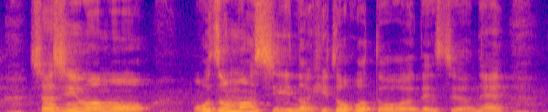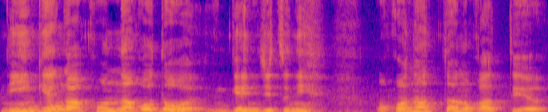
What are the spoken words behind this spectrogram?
写真はもうおぞましいの一言ですよね。人間がこんなことを現実に 行ったのかっていう、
